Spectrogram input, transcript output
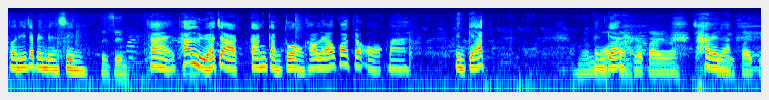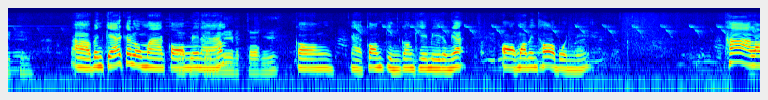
ตัวนี้จะเป็นเบนซิน เป็นซินใช่ ถ้าเหลือจากการกลั่นตัวของเขาแล้วก็จะออกมาเป็นแก๊ส เหมือนเป็นหอแก๊ส กันทั่วไปนะใช่จ้ะที่มีไฟติดนี่นะอ่าเป็นแก๊สก็ลงมากองในน้ำ เป็แค่กองนี้กองอ่ากองกลิ่นกองเคมีตรงเนี้ยออกมาเป็นท่อบนนี้ ถ้าเรา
